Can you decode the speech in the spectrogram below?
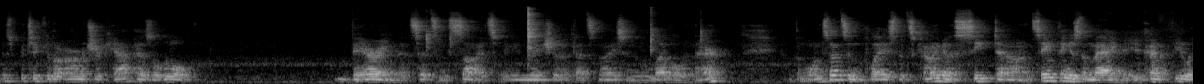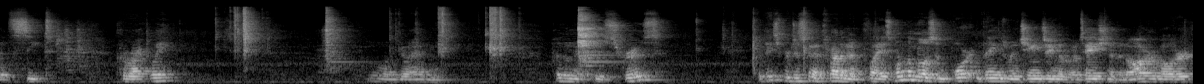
This particular armature cap has a little bearing that sits inside, so we need to make sure that that's nice and level in there. And once that's in place, that's kind of going to seat down. And same thing as the magnet, you kind of feel it seat correctly. We want to go ahead and put in the two screws. For these, we're just going to thread them in place. One of the most important things when changing the rotation of an auger motor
